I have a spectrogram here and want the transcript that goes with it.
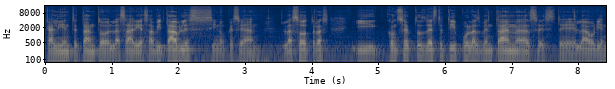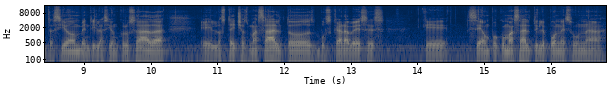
caliente tanto las áreas habitables, sino que sean las otras. Y conceptos de este tipo, las ventanas, este, la orientación, ventilación cruzada, eh, los techos más altos, buscar a veces que sea un poco más alto y le pones una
